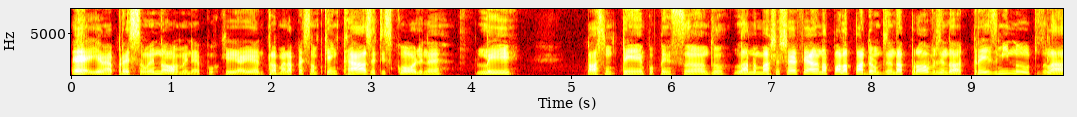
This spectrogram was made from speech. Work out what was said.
É, e é uma pressão enorme, né? Porque aí entra mais na pressão. Porque em casa a gente escolhe, né? Lê, passa um tempo pensando. Lá no Masterchef é a Ana Paula Padrão dizendo a prova, dizendo, ó, três minutos lá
